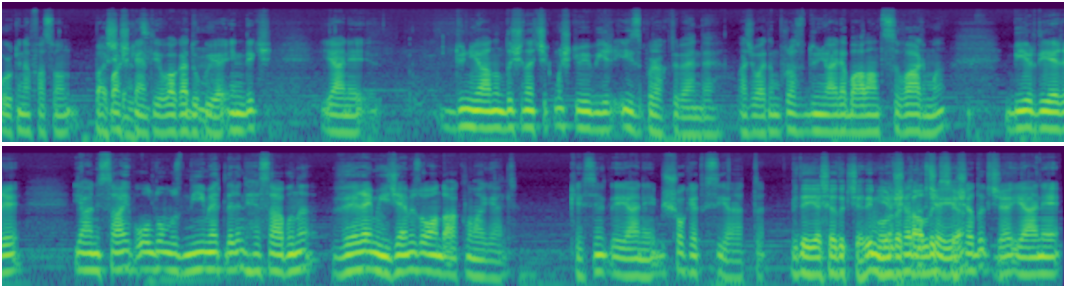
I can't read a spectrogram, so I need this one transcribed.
Burkina Faso'nun Başkent. başkenti Vagadugu'ya indik. Yani dünyanın dışına çıkmış gibi bir iz bıraktı bende. Acaba dedim burası dünyayla bağlantısı var mı? Bir diğeri yani sahip olduğumuz nimetlerin hesabını veremeyeceğimiz o anda aklıma geldi. Kesinlikle yani bir şok etkisi yarattı. Bir de yaşadıkça değil mi? Orada yaşadıkça, kaldıkça. yaşadıkça yani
